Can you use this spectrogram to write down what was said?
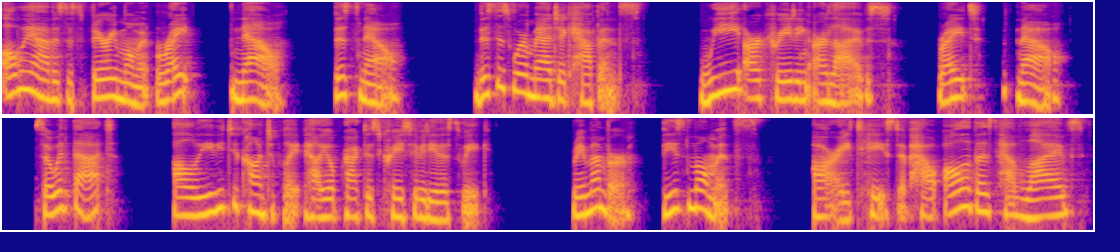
All we have is this very moment right now, this now. This is where magic happens. We are creating our lives right now. So, with that, I'll leave you to contemplate how you'll practice creativity this week. Remember, these moments are a taste of how all of us have lives,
